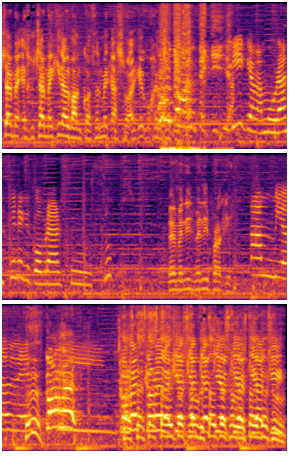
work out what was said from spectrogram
Escuchadme, escuchadme, hay que ir al banco, hacerme caso. Hay que coger tipo. mantequilla! Sí, que Murán tiene que cobrar sus subs. Ven, venid, venid por aquí. Cambio de. ¡Eh! ¡Corre! skin. ¡Corred, Está, está, corred! está Aquí, aquí, aquí, aquí, aquí, aquí,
